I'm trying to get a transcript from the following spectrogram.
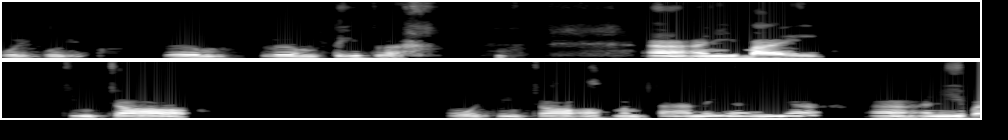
อุ้ยอุ้ยเริ่มเริ่มติดแล้วอ่า อันนี้ใบจิงจ้อโอ้ยจิงจ้อออกน้ำตาลได้ยังไงเนี่ย อ่า อันนี้ใบ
